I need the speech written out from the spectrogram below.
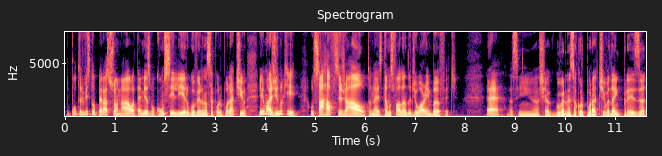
do ponto de vista operacional, até mesmo conselheiro, governança corporativa, eu imagino que o sarrafo seja alto, né? Estamos falando de Warren Buffett. É, assim, acho que a governança corporativa da empresa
